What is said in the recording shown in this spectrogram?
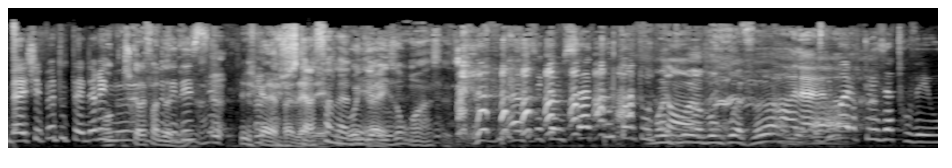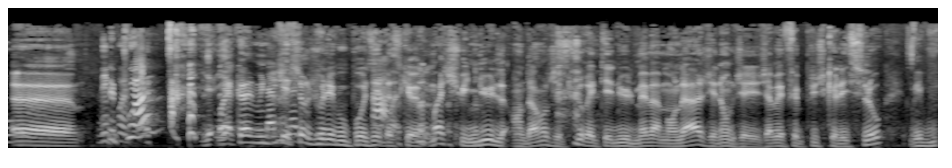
Bah, je sais pas, tout à l'heure, il me jusqu'à la fin de l'année. Jusqu'à la fin de Jusqu'à la l'année. fin de Pour une guérison, hein, c'est- c'est- comme ça tout le temps, tout le trouver un temps. bon coiffeur. Ah là. Dis-moi alors, tu les as trouvés où? Euh, Des poils Il y, a- quand même une question que je voulais vous poser Ah, parce que moi je suis nul en danse, j'ai toujours été nul même à mon âge et donc j'ai jamais fait plus que les slows. Mais vous-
